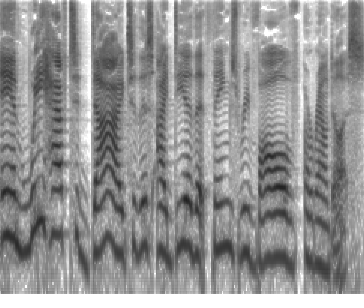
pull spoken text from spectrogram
And we have to die to this idea that things revolve around us.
